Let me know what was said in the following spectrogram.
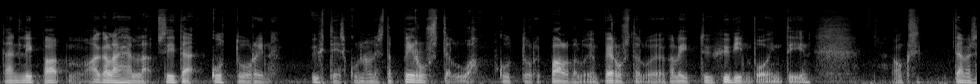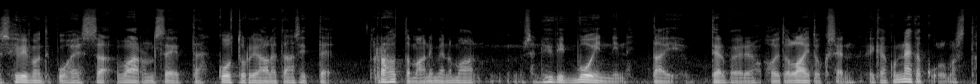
Tämä lippaa aika lähellä sitä kulttuurin yhteiskunnallista perustelua, kulttuuripalvelujen perustelua, joka liittyy hyvinvointiin. Onko tämmöisessä hyvinvointipuheessa vaarana se, että kulttuuria aletaan sitten rahoittamaan nimenomaan sen hyvinvoinnin tai terveydenhoitolaitoksen ikään kuin näkökulmasta?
